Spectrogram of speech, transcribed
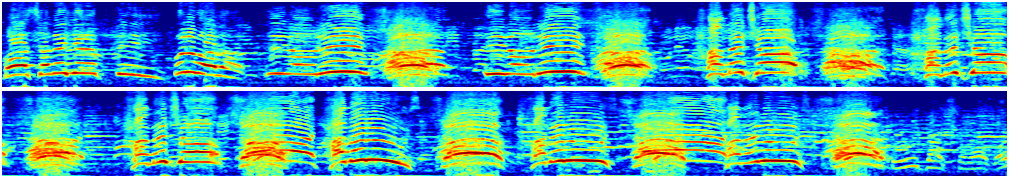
فاصله گرفتی. برو بالا. ایرانی شاد. ایرانی شاد. همه جا شاد. همه جا شاد. همه جا شاد. همه روز شاد. همه روز شاد. همه روز شاد. درود بر شما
